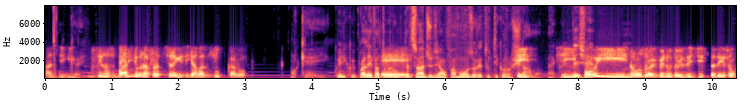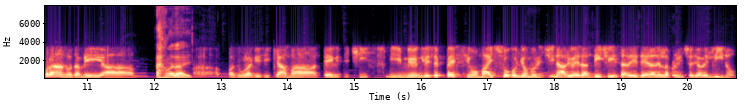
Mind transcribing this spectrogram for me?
anzi di- Ok. se non sbaglio una frazione che si chiama Zuccaro. Ok, quindi qui- qua l'hai fatto per un Eh, personaggio diciamo famoso che tutti Sì, conosciamo. Ecco, sì. invece... poi non lo so, è venuto il regista dei Soprano da me a, Ah, ma dai, a Padula che si chiama David Cis, il mio inglese è pessimo, ma il suo cognome originario era De Cesare ed era della provincia di Avellino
